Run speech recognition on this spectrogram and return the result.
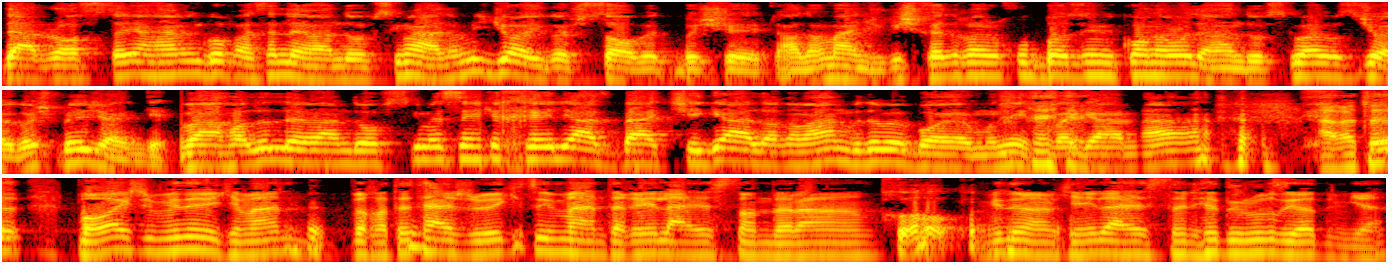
در راستای همین گفت اصلا لواندوفسکی معلوم جایگاهش ثابت باشه. الان منجوکیچ خیلی خیلی خوب بازی می‌کنه و لواندوفسکی باید واسه جایگاهش بجنگه. و حالا لواندوفسکی مثل اینکه خیلی از بچگی علاقه من بوده به بایر مونیخ وگرنه البته باباش می‌دونی که من به خاطر تجربه که توی منطقه لهستان دارم خب. می‌دونم که این لهستانی دروغ زیاد میگن.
